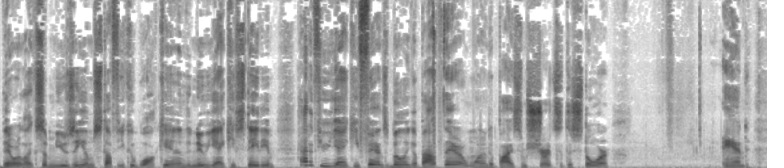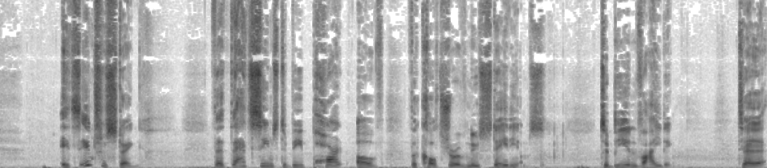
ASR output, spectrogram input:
there were like some museum stuff you could walk in. And the new Yankee Stadium had a few Yankee fans milling about there and wanted to buy some shirts at the store. And it's interesting that that seems to be part of the culture of new stadiums, to be inviting to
